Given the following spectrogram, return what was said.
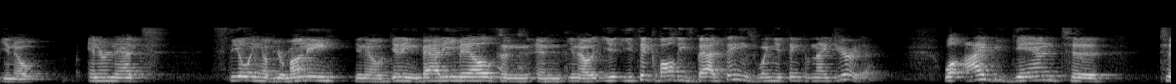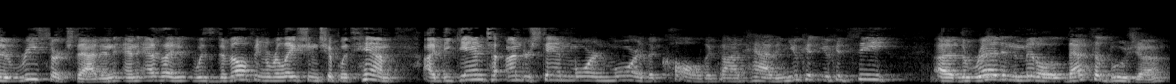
you know, internet stealing of your money, you know, getting bad emails and, and you know, you, you think of all these bad things when you think of Nigeria. Well, I began to to research that, and, and as I was developing a relationship with him, I began to understand more and more the call that God had. And you could you could see uh, the red in the middle. That's Abuja.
